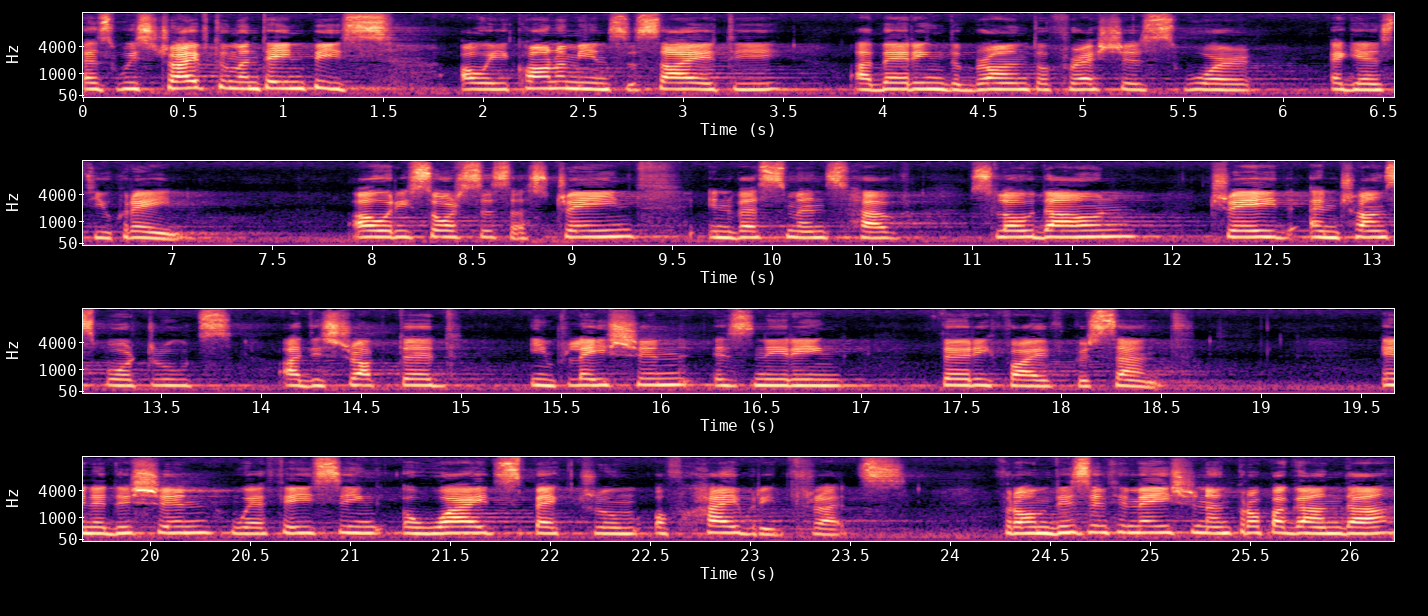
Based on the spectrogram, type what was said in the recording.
As we strive to maintain peace, our economy and society are bearing the brunt of Russia's war against Ukraine. Our resources are strained, investments have slowed down, trade and transport routes are disrupted, inflation is nearing 35%. In addition, we're facing a wide spectrum of hybrid threats, from disinformation and propaganda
